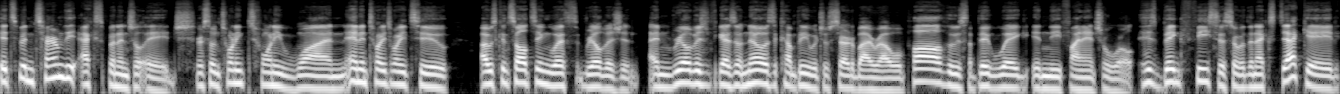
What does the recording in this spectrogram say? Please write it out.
it's been termed the exponential age. So in 2021 and in 2022, I was consulting with Real Vision. And Real Vision, if you guys don't know, is a company which was started by Raoul Paul, who's a big wig in the financial world. His big thesis over the next decade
